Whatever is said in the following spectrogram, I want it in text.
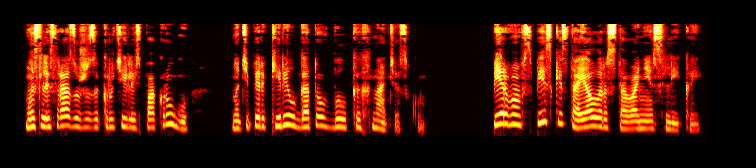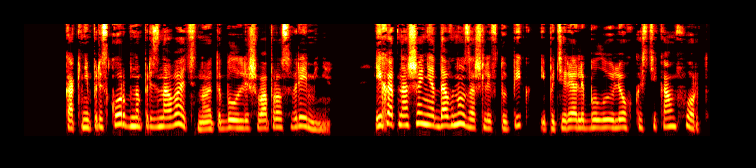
Мысли сразу же закрутились по кругу, но теперь Кирилл готов был к их натиску. Первым в списке стояло расставание с Ликой. Как ни прискорбно признавать, но это был лишь вопрос времени. Их отношения давно зашли в тупик и потеряли былую легкость и комфорт.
